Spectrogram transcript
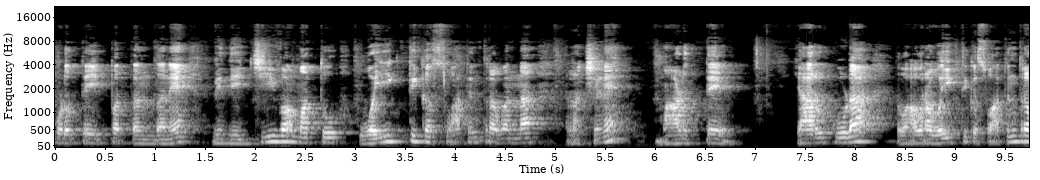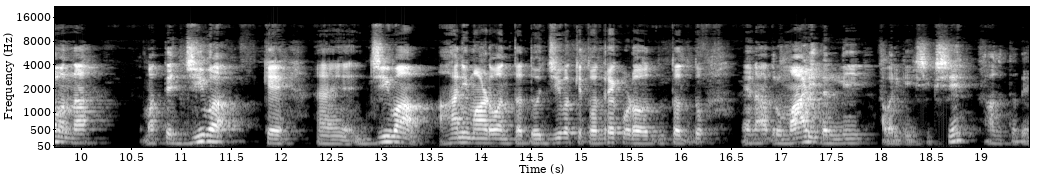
ಕೊಡುತ್ತೆ ಇಪ್ಪತ್ತೊಂದನೇ ವಿಧಿ ಜೀವ ಮತ್ತು ವೈಯಕ್ತಿಕ ಸ್ವಾತಂತ್ರ್ಯವನ್ನ ರಕ್ಷಣೆ ಮಾಡುತ್ತೆ. ಯಾರು ಕೂಡ ಅವರ ವೈಯಕ್ತಿಕ ಸ್ವಾತಂತ್ರ್ಯವನ್ನ ಮತ್ತೆ ಜೀವಕ್ಕೆ ಜೀವ ಹಾನಿ ಮಾಡುವಂಥದ್ದು, ಜೀವಕ್ಕೆ ತೊಂದರೆ ಕೊಡುವಂಥದ್ದು ಏನಾದರೂ ಮಾಡಿದಲ್ಲಿ ಅವರಿಗೆ ಶಿಕ್ಷೆ ಆಗುತ್ತದೆ.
